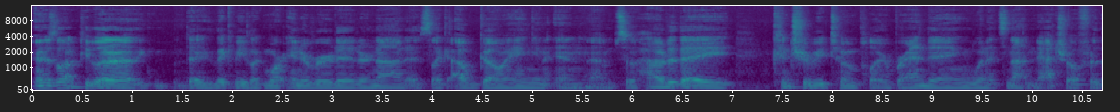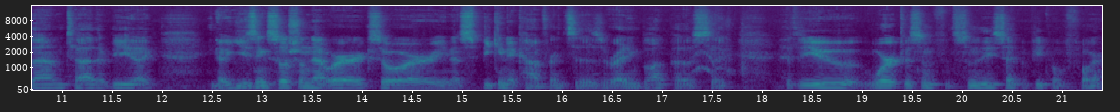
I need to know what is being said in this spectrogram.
And there's a lot of people that are like, they, they can be like more introverted or not as like outgoing and, and um, so how do they contribute to employer branding when it's not natural for them to either be like you know using social networks or you know speaking at conferences or writing blog posts? Like have you worked with some some of these type of people before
